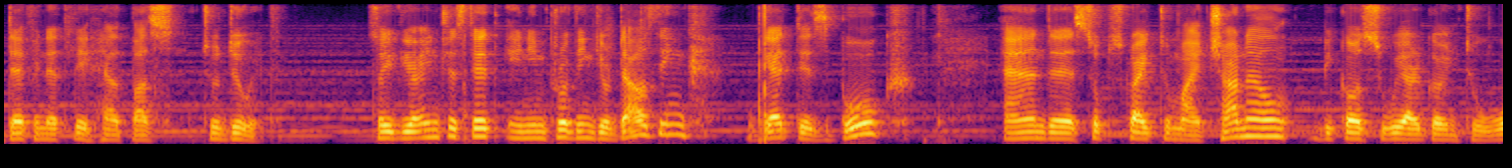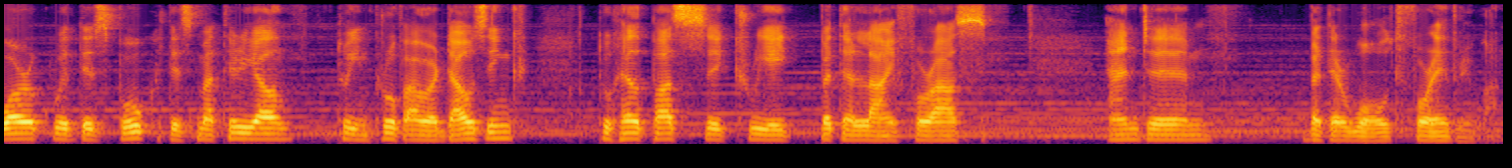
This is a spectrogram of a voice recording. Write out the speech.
definitely help us to do it. So if you're interested in improving your dowsing, get this book and uh, subscribe to my channel because we are going to work with this book, this material to improve our dowsing, to help us uh, create better life for us and um, better world for everyone.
